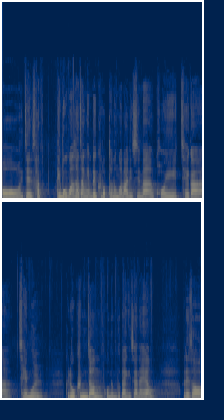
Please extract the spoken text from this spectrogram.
어, 이제 사- 대부분 사장님들 그렇다는 건 아니지만 거의 제가 재물, 그리고 금전 보는 무당이잖아요. 그래서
